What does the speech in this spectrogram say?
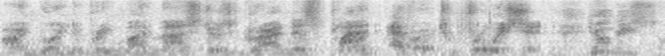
I'm going to bring my master's grandest plan ever to fruition. He'll be so...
